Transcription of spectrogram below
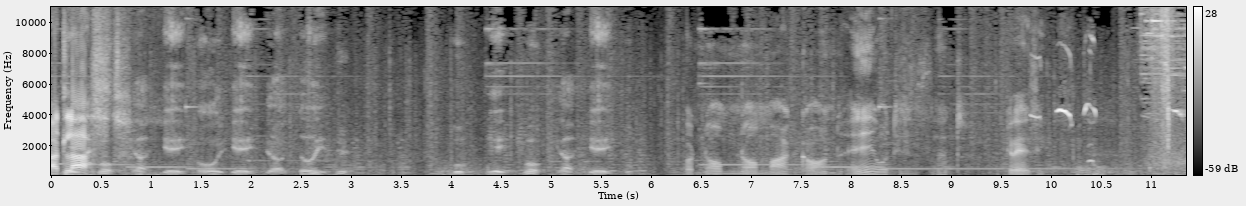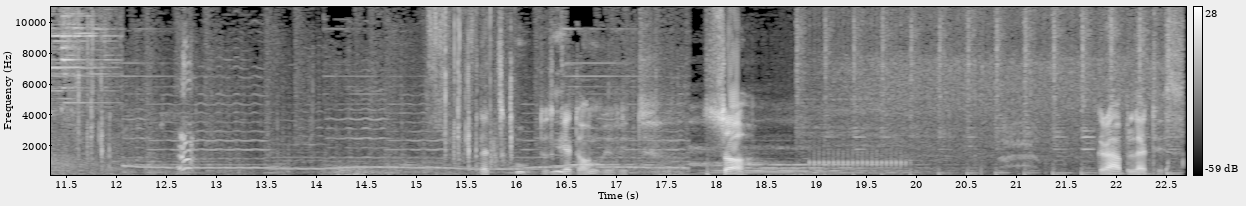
At last. Oh, yeah, oh, yeah, yeah. For nom nom Marcon. Eh, what is that? Crazy. Let's just get on with it. So. Grab lettuce.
